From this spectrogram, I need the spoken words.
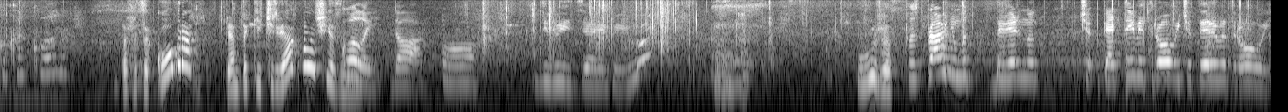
Кока-кола. Та що це кобра? Прям такий черв'як величезний? Колей, да. О, дивіться, який. Ужас. По-справжньому, мабуть, 5-метровий, 4-метровий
